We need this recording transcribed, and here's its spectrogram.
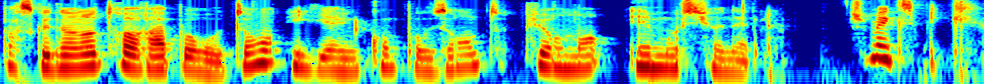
Parce que dans notre rapport au temps, il y a une composante purement émotionnelle. Je m'explique.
